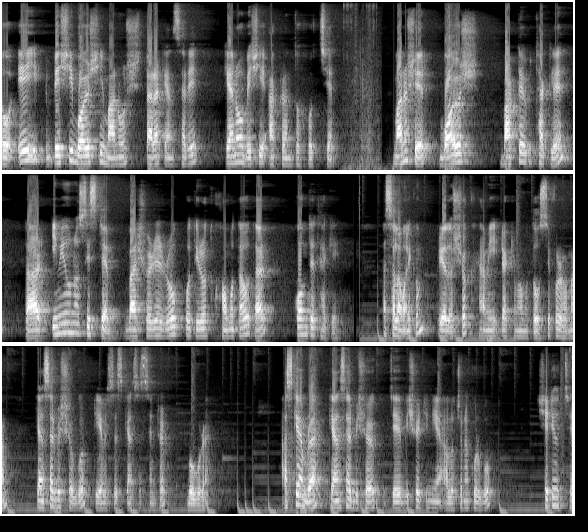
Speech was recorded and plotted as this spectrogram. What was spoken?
তো এই বেশি বয়সী মানুষ তারা ক্যান্সারে কেন বেশি আক্রান্ত হচ্ছেন মানুষের বয়স বাড়তে থাকলে তার ইমিউনো সিস্টেম বা শরীরের রোগ প্রতিরোধ ক্ষমতাও তার কমতে থাকে। আসসালামু আলাইকুম, প্রিয় দর্শক, আমি ডাক্তার মোহাম্মদ তৌসিফুর রহমান, ক্যান্সার বিশেষজ্ঞ, টিএমএসএস ক্যান্সার সেন্টার, বগুড়া। আজকে আমরা ক্যান্সার বিষয়ক যে বিষয়টি নিয়ে আলোচনা করব, সেটি হচ্ছে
